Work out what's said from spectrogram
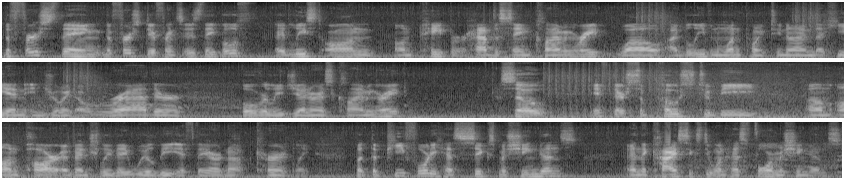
the first thing, the first difference is they both at least on on paper, have the same climbing rate, while I believe in 1.29 the Hien enjoyed a rather overly generous climbing rate. So if they're supposed to be um, on par, eventually they will be if they are not currently. But the P-40 has six machine guns, and the Ki-61 has four machine guns.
